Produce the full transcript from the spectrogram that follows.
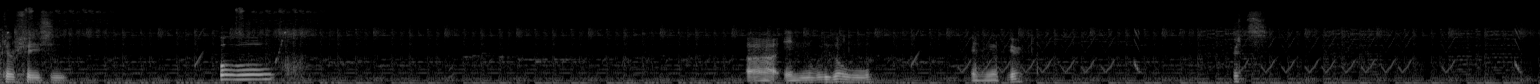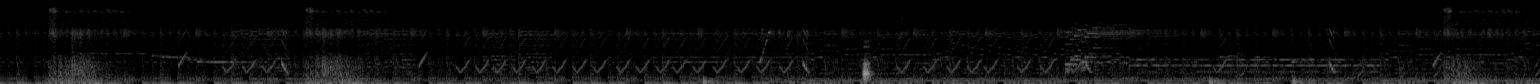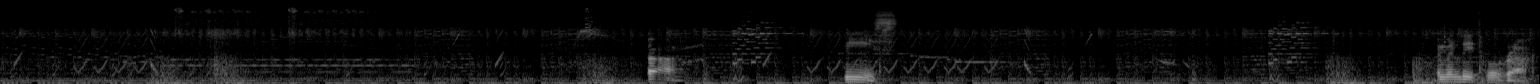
Like their faces. Oh. Uh, in we go. Anything up here? It's Ah. Yes. I'm a little rock.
